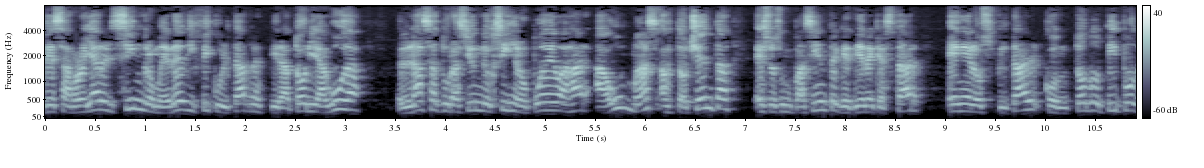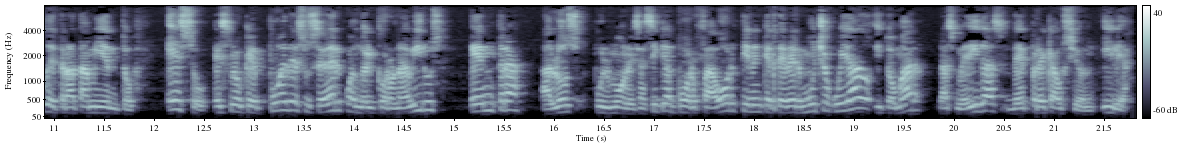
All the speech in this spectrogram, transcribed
desarrollar el síndrome de dificultad respiratoria aguda, la saturación de oxígeno puede bajar aún más hasta 80. Eso es un paciente que tiene que estar en el hospital con todo tipo de tratamiento. Eso es lo que puede suceder cuando el coronavirus entra a los pulmones. Así que por favor tienen que tener mucho cuidado y tomar las medidas de precaución. Ilia.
